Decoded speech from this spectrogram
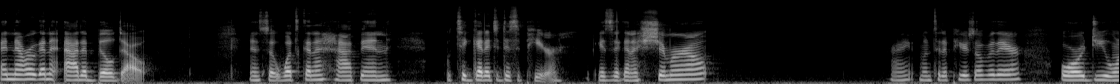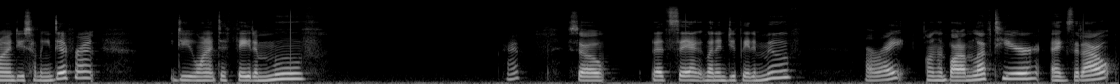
And now we're going to add a build out. And so what's going to happen to get it to disappear? Is it going to shimmer out? Right, once it appears over there? Or do you want to do something different? Do you want it to fade and move? Okay, so let's say I'm going to do fade and move. All right, on the bottom left here, exit out,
